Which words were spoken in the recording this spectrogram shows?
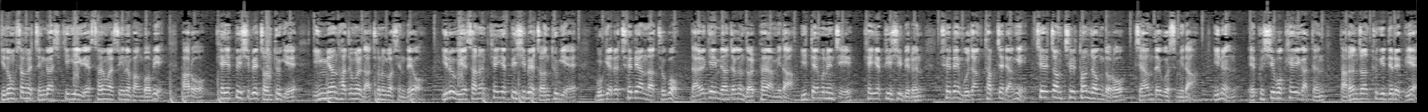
기동성을 증가시키기 위해 사용할 수 있는 방법이 바로 KF-21 전투기의 익면 하중을 낮추는 것인데요. 이를 위해서는 KF-21 전투기의 무게를 최대한 낮추고 날개의 면적은 넓혀야 합니다. 이 때문인지 KF-21은 최대 무장 탑재량이 7.7톤 정도로 제한되고 있습니다. 이는 F-15K 같은 다른 전투기들에 비해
